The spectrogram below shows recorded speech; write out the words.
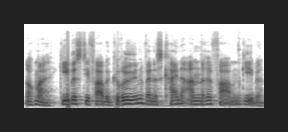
Nochmal, gäbe es die Farbe grün, wenn es keine andere Farben gäbe?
